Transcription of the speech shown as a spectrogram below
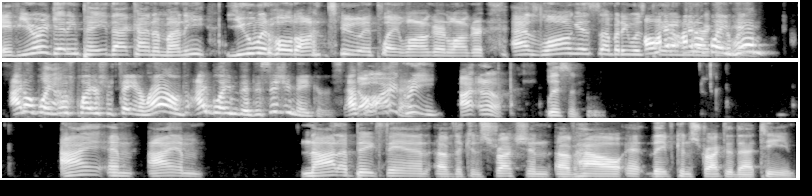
if you're getting paid that kind of money, you would hold on to and play longer and longer, as long as somebody was. Oh, I don't, I don't blame him. I don't blame yeah. those players for staying around. I blame the decision makers. That's oh, I agree. I know. Listen, I am I am not a big fan of the construction of how eh, they've constructed that team.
